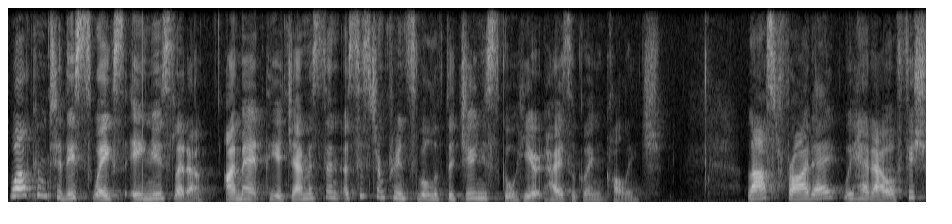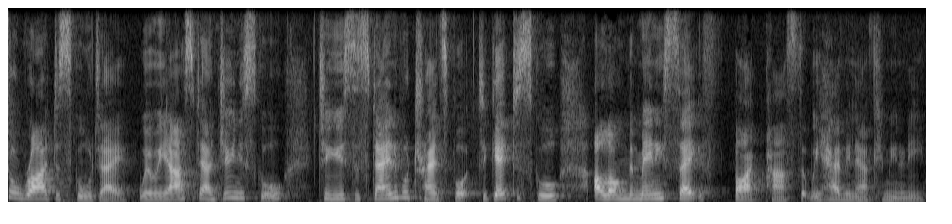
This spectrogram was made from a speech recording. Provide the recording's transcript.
Welcome to this week's e-newsletter. I'm Anthea Jamison, Assistant Principal of the Junior School here at Hazel Glen College. Last Friday, we had our official Ride to School Day, where we asked our junior school to use sustainable transport to get to school along the many safe bike paths that we have in our community.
